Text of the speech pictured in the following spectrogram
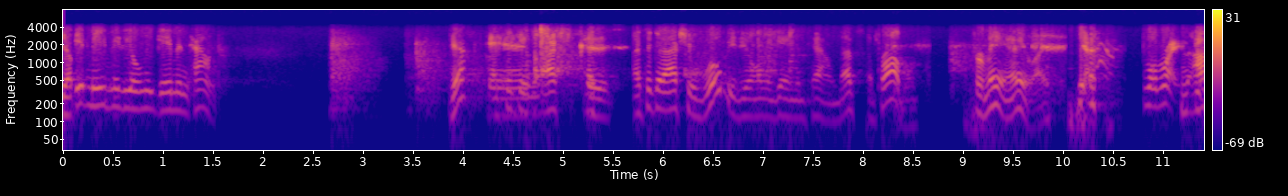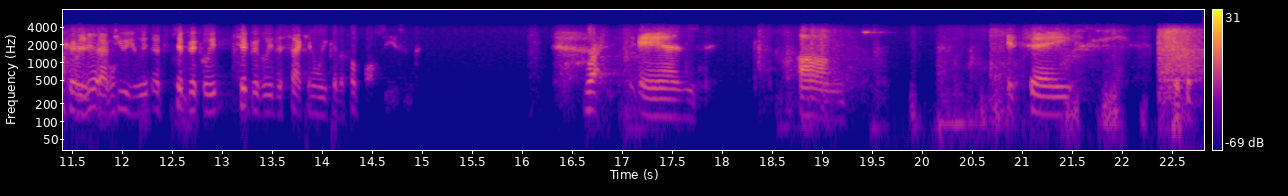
Yep. It may be the only game in town. Yeah, I think it actually, I think it actually will be the only game in town. That's the problem for me, anyway. Yeah. Well, right, Not because that's usually that's typically typically the second week of the football season, Right. and um, it's a it's a,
